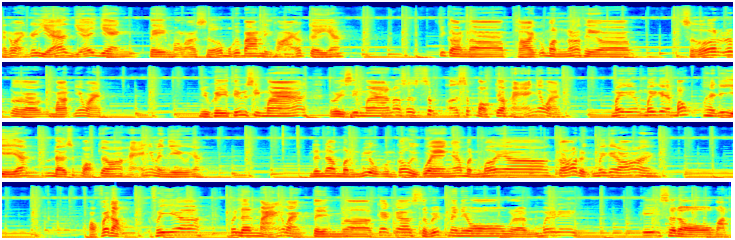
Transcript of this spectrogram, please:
là các bạn có dễ dễ dàng tìm hoặc là sửa một cái ban điện thoại có kỳ ha. Chứ còn uh, thời của mình nó thì uh, sửa rất là mệt nha các bạn. Nhiều khi thiếu Sima vì Sima nó sẽ sub ờ, support cho hãng các bạn. Mấy mấy cái bóc hay cái gì á đều support cho hãng là nhiều nha. Nên là mình ví dụ mình có người quen á mình mới uh, có được mấy cái đó thôi hoặc phải đọc phải ờ, phải lên mạng các bạn tìm ờ, các ờ, script manual rồi mới cái sơ đồ mạch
